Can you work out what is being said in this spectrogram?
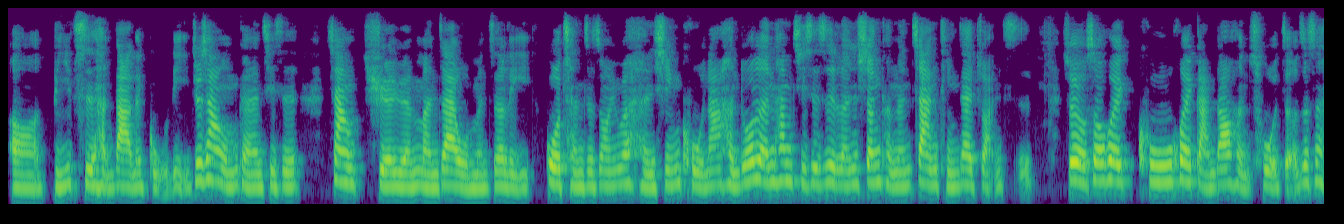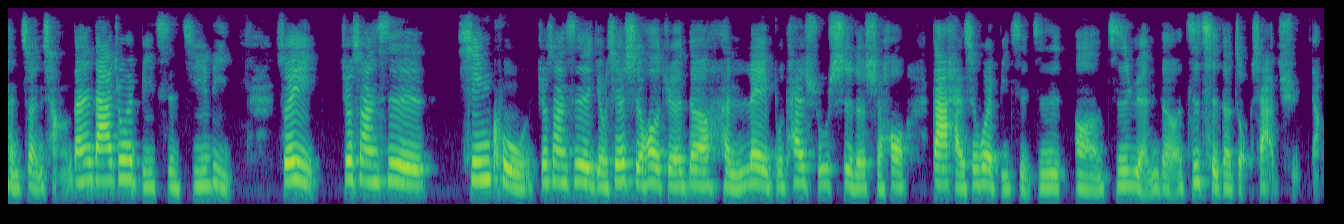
呃彼此很大的鼓励。就像我们可能其实像学员们在我们这里过程之中，因为很辛苦，那很多人他们其实是人生可能暂停在转职，所以有时候会哭，会感到很挫折，这是很正常。但是大家就会彼此激励，所以就算是。辛苦，就算是有些时候觉得很累、不太舒适的时候，大家还是会彼此支呃支援的、支持的走下去，这样。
